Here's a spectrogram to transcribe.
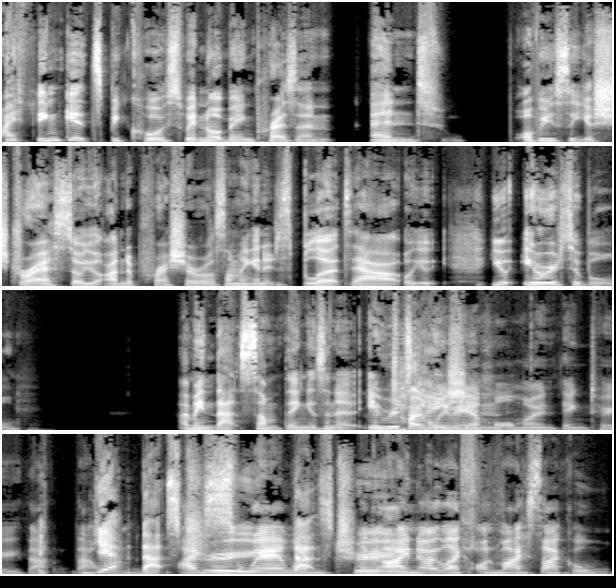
I think it's because we're not being present, and obviously you're stressed or you're under pressure or something, and it just blurts out, or you you're irritable. I mean, that's something, isn't it? It could totally a Irritation. hormone thing too. That that yeah, one. that's I true. swear, when, that's true. Like, I know, like on my cycle.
